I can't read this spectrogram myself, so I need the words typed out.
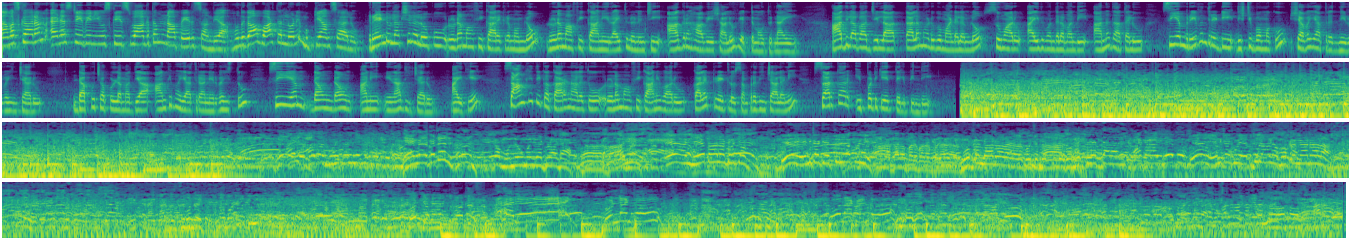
నమస్కారం. ఎన్ఎస్టీవీ న్యూస్కి స్వాగతం. నా పేరు సంధ్య. ముందుగా వార్తల్లోని ముఖ్యాంశాలు. రెండు లక్షల లోపు రుణమాఫీ కార్యక్రమంలో రుణమాఫీ కాని రైతుల నుంచి ఆగ్రహావేశాలు వ్యక్తమవుతున్నాయి. ఆదిలాబాద్ జిల్లా తలమడుగు మండలంలో సుమారు ఐదు వందల మంది అన్నదాతలు సీఎం రేవంత్ రెడ్డి దిష్టిబొమ్మకు శవయాత్ర నిర్వహించారు. డప్పు చప్పుళ్ళ మధ్య అంతిమయాత్ర నిర్వహిస్తూ సీఎం డౌన్ డౌన్ అని నినాదించారు. అయితే సాంకేతిక కారణాలతో రుణమాఫీ కాని వారు కలెక్టరేట్లో సంప్రదించాలని సర్కార్ ఇప్పటికే తెలిపింది. ఏం కాదు ఇంకా ముందు ముందు పెట్టుడాట ఏ బాల కొంచెం. ఏ వెనుకకి ఎత్తు లేకుండి. ముఖం కదా కొంచెం ఏ వెనుకకు ఎత్తు రాలా ముఖం కొంచెం రెండంటావు. Hello.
